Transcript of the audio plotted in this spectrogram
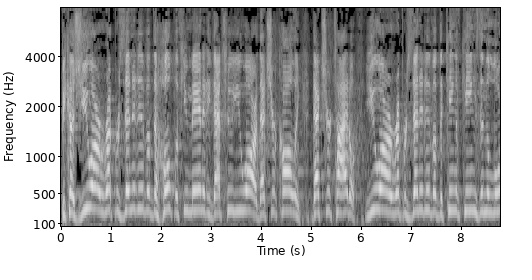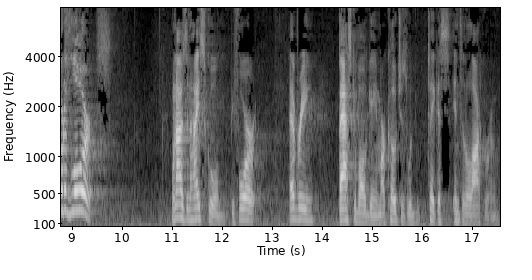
Because you are a representative of the hope of humanity. That's who you are. That's your calling. That's your title. You are a representative of the King of Kings and the Lord of Lords. When I was in high school, before every basketball game, our coaches would take us into the locker room.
